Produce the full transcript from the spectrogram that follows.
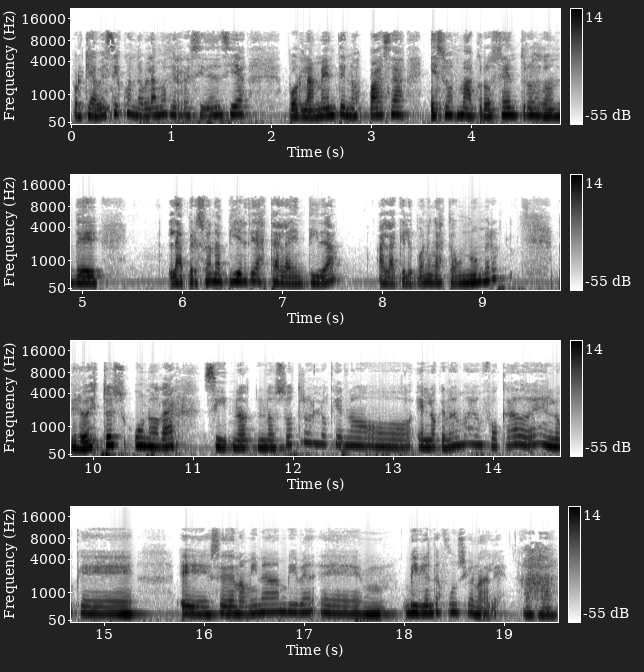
porque a veces cuando hablamos de residencia por la mente nos pasa esos macrocentros donde la persona pierde hasta la entidad a la que le ponen hasta un número, pero esto es un hogar. Sí no- nosotros lo que no en lo que nos hemos enfocado es en lo que eh, se denominan vive- eh, viviendas funcionales. Ajá,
